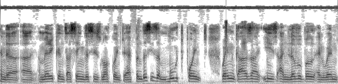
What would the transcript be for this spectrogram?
and the uh, Americans are saying this is not going to happen. This is a moot point when Gaza is unlivable and when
